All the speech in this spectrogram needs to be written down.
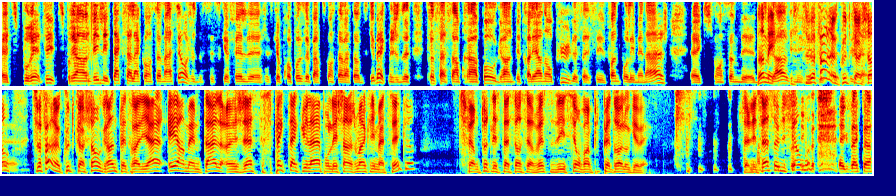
Euh, tu pourrais, tu sais, tu pourrais enlever les taxes à la consommation. Je veux dire, c'est ce que fait le, c'est ce que propose le Parti conservateur du Québec. Mais je veux dire, ça, ça s'en prend pas aux grandes pétrolières non plus. Là. Ça, C'est le fun pour les ménages euh, qui consomment de- Non, du mais gaz. si mais- tu veux mais faire un coup de cochon, ça- tu veux faire un coup de cochon aux grandes pétrolières et en même temps là, un geste spectaculaire pour les changements climatiques, là, tu fermes toutes les stations-service, tu dis ici, on vend plus de pétrole au Québec. Dit la solution, moi? Exactement.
